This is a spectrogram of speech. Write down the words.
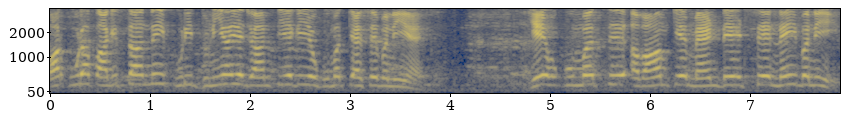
और पूरा पाकिस्तान नहीं, पूरी दुनिया ये जानती है कि ये हुकूमत कैसे बनी है। ये हुकूमत अवाम के मैंडेट से नहीं बनी।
